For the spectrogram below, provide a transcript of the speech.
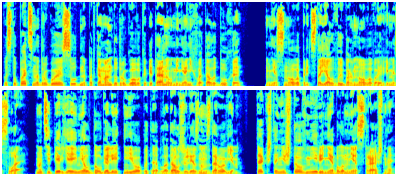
Поступать на другое судно под команду другого капитана у меня не хватало духа. Мне снова предстоял выбор нового ремесла. Но теперь я имел долголетний опыт и обладал железным здоровьем. Так что ничто в мире не было мне страшно.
